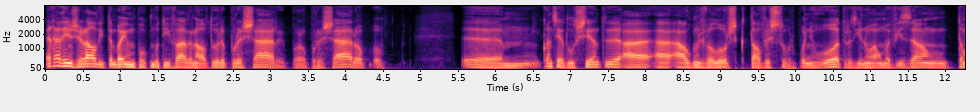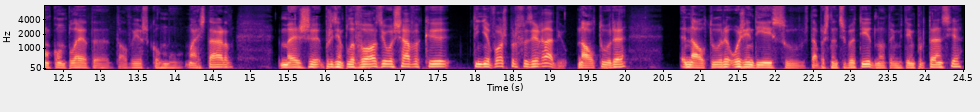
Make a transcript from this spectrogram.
A rádio em geral e também um pouco motivada na altura por achar, por, por achar, ou, ou quando se é adolescente, há, há, há, alguns valores que talvez sobreponham outros e não há uma visão tão completa, talvez, como mais tarde. Mas, eh, por exemplo, a voz, eu achava que tinha voz para fazer rádio. Na altura, na altura, hoje em dia isso está bastante esbatido, não tem muita importância.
